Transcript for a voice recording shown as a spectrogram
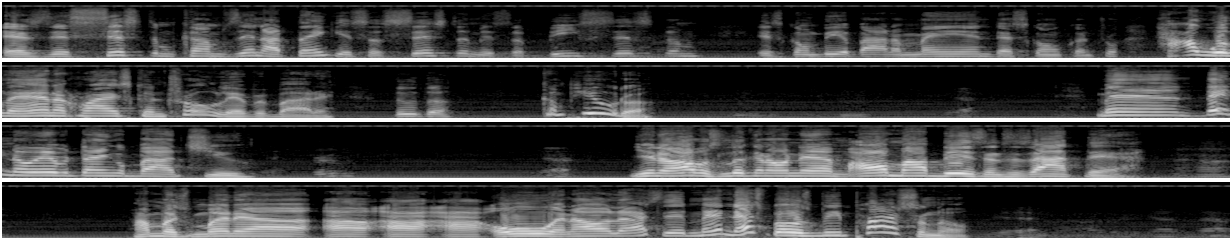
as this system comes in, I think it's a system, it's a beast system. It's going to be about a man that's going to control. How will the Antichrist control everybody? Through the computer. Man, they know everything about you. Yeah. You know, I was looking on them, all my business is out there. Uh-huh. How much money I, I, I, I owe and all that. I said, man, that's supposed to be personal. Yeah, no, we got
